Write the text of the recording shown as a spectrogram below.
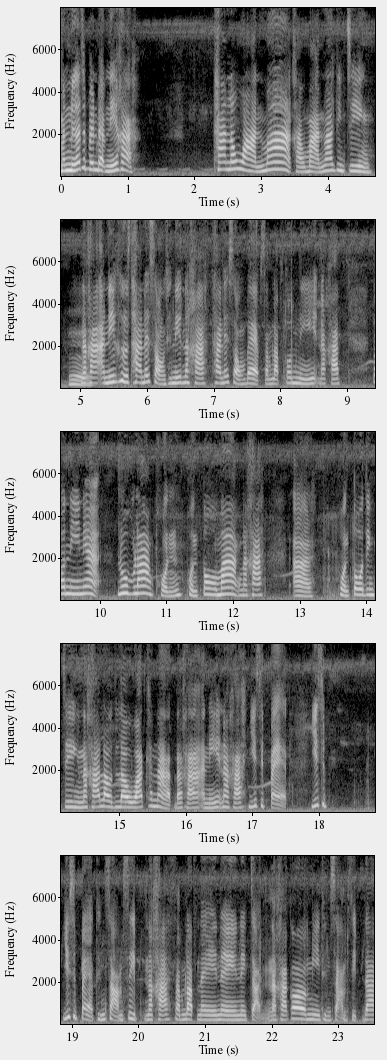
มันเนื้อจะเป็นแบบนี้ค่ะ ทานแล้วหวานมากค่ะหวานมากจริง ๆนะคะ อันนี้คือทานได้ 2 ชนิดนะคะ ทานได้ 2 แบบสำหรับต้นนี้นะคะ ต้นนี้เนี่ยรูปร่างผลผลโตมากนะคะอ่า ผลโตจริงๆนะคะ เราเราวัดขนาดนะคะ อันนี้นะคะ 28 20 28ถึง30นะคะสำหรับในในในจันนะคะ ก็มีถึง 30 ได้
